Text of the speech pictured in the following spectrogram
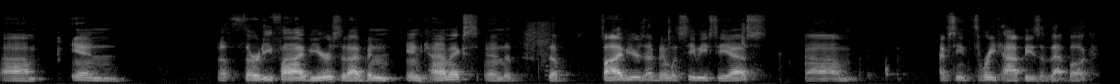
Um, in the 35 years that i've been in comics and the, the five years i've been with cbcs um, i've seen three copies of that book.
